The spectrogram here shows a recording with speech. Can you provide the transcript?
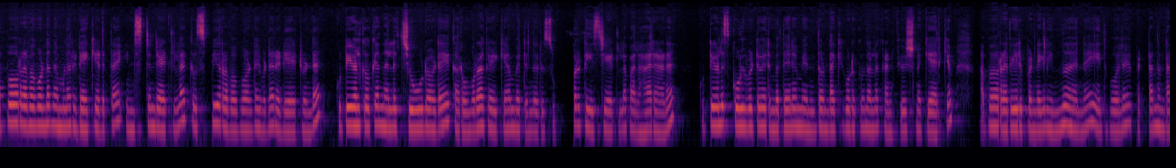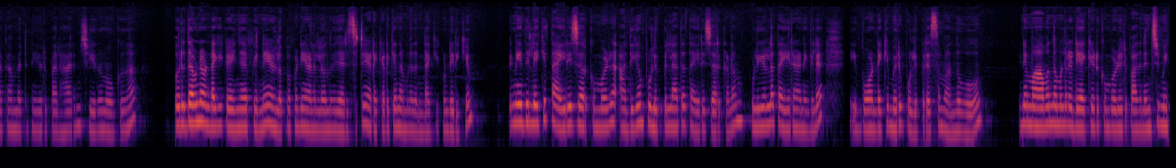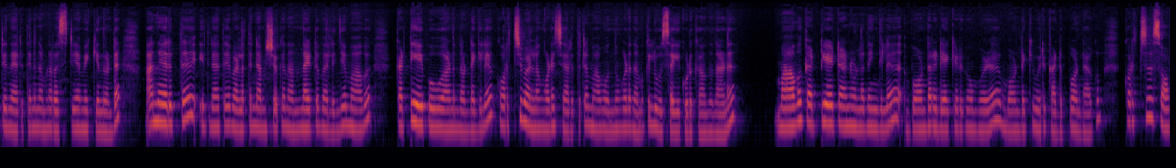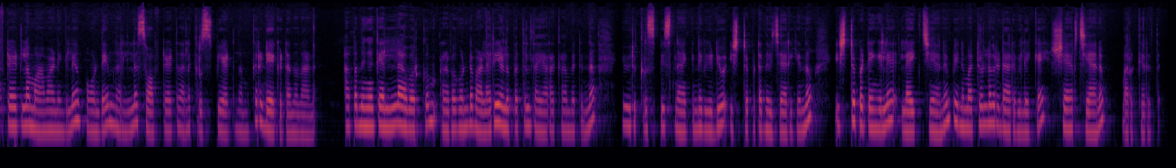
അപ്പോൾ റവ കൊണ്ട് നമ്മൾ റെഡിയാക്കി എടുത്ത ഇൻസ്റ്റന്റ് ആയിട്ടുള്ള ക്രിസ്പി റവ ബോണ്ട ഇവിടെ റെഡി ആയിട്ടുണ്ട്. കുട്ടികൾക്കൊക്കെ നല്ല ചൂടോടെ കറുമുറ കഴിക്കാൻ പറ്റുന്ന ഒരു സൂപ്പർ ടേസ്റ്റി ആയിട്ടുള്ള പലഹാരമാണ്. കുട്ടികൾ സ്കൂൾ വിട്ട് വരുമ്പോഴത്തേനും എന്തുണ്ടാക്കി കൊടുക്കും എന്നുള്ള കൺഫ്യൂഷനൊക്കെ ആയിരിക്കും. അപ്പോൾ റവ ഇരിപ്പുണ്ടെങ്കിൽ ഇന്ന് തന്നെ ഇതുപോലെ പെട്ടെന്ന് ഉണ്ടാക്കാൻ പറ്റുന്ന ഈ ഒരു പലഹാരം ചെയ്ത് നോക്കുക. ഒരു തവണ ഉണ്ടാക്കി കഴിഞ്ഞാൽ പിന്നെ എളുപ്പപ്പണിയാണല്ലോ എന്ന് വിചാരിച്ചിട്ട് ഇടയ്ക്കിടയ്ക്ക് നമ്മൾ ഇത് ഉണ്ടാക്കിക്കൊണ്ടിരിക്കും. പിന്നെ ഇതിലേക്ക് തൈര് ചേർക്കുമ്പോൾ അധികം പുളിപ്പില്ലാത്ത തൈര് ചേർക്കണം. പുളിയുള്ള തൈരാണെങ്കിൽ ഈ ബോണ്ടയ്ക്കും ഒരു പുളിപ്പരസം വന്നു പോകും പിന്നെ മാവ് നമ്മൾ റെഡിയാക്കി എടുക്കുമ്പോൾ ഒരു പതിനഞ്ച് മിനിറ്റ് നേരത്തിന് നമ്മൾ റെസ്റ്റ് ചെയ്യാൻ വെക്കുന്നുണ്ട്. ആ നേരത്ത് ഇതിനകത്ത് വെള്ളത്തിന്റെ അംശമൊക്കെ നന്നായിട്ട് വലിഞ്ഞ് മാവ് കട്ടിയായി പോവുകയാണെന്നുണ്ടെങ്കിൽ കുറച്ച് വെള്ളം കൂടെ ചേർത്തിട്ട് മാവ് ഒന്നും കൂടെ നമുക്ക് ലൂസാക്കി കൊടുക്കാവുന്നതാണ്. മാവ് കട്ടിയായിട്ടാണ് ഉള്ളതെങ്കിൽ ബോണ്ട റെഡിയാക്കി എടുക്കുമ്പോൾ ബോണ്ടയ്ക്ക് ഒരു കടുപ്പം ഉണ്ടാകും. കുറച്ച് സോഫ്റ്റ് ആയിട്ടുള്ള മാവാണെങ്കിൽ ബോണ്ടയും നല്ല സോഫ്റ്റ് ആയിട്ട് നല്ല ക്രിസ്പി ആയിട്ട് നമുക്ക് റെഡിയാക്കി കിട്ടുന്നതാണ്. അപ്പം നിങ്ങൾക്ക് എല്ലാവർക്കും റവ കൊണ്ട് വളരെ എളുപ്പത്തിൽ തയ്യാറാക്കാൻ പറ്റുന്ന ഈ ഒരു ക്രിസ്പി സ്നാക്കിന്റെ വീഡിയോ ഇഷ്ടപ്പെട്ടെന്ന് വിചാരിക്കുന്നു. ഇഷ്ടപ്പെട്ടെങ്കിൽ ലൈക്ക് ചെയ്യാനും പിന്നെ മറ്റുള്ളവരുടെ അറിവിലേക്കായി ഷെയർ ചെയ്യാനും മറക്കരുത്.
